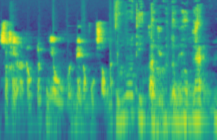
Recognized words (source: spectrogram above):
xuất hiện ở trong rất nhiều vấn đề trong cuộc sống ấy. đúng rồi thì tổng tổng hợp lại ừ.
